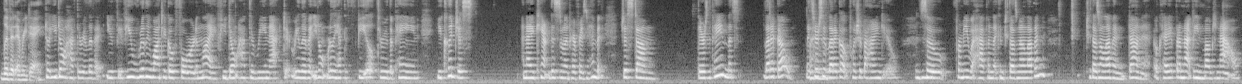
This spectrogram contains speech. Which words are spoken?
live it every day? Don't you don't have to relive it. You, if you really want to go forward in life, you don't have to reenact it, relive it. You don't really have to feel through the pain. You could just, and I can't. This isn't really paraphrasing him, but just um, there's the pain. Let's let it go. Like seriously, let it go. Push it behind you. So for me, what happened like in 2011? 2011 done okay but i'm not being mugged now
